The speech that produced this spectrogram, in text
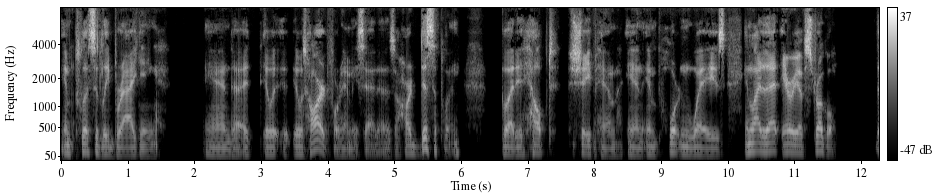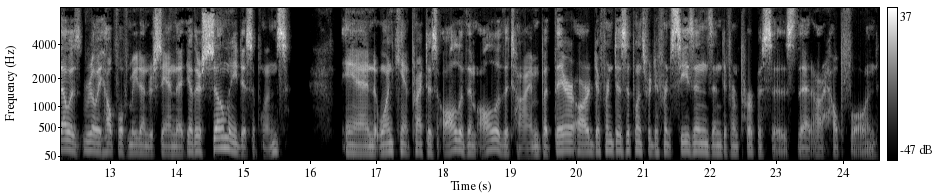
implicitly bragging. And uh, it, it, it was hard for him, he said. It was a hard discipline, but it helped shape him in important ways in light of that area of struggle. That was really helpful for me to understand that, yeah, there's so many disciplines and one can't practice all of them all of the time, but there are different disciplines for different seasons and different purposes that are helpful. And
